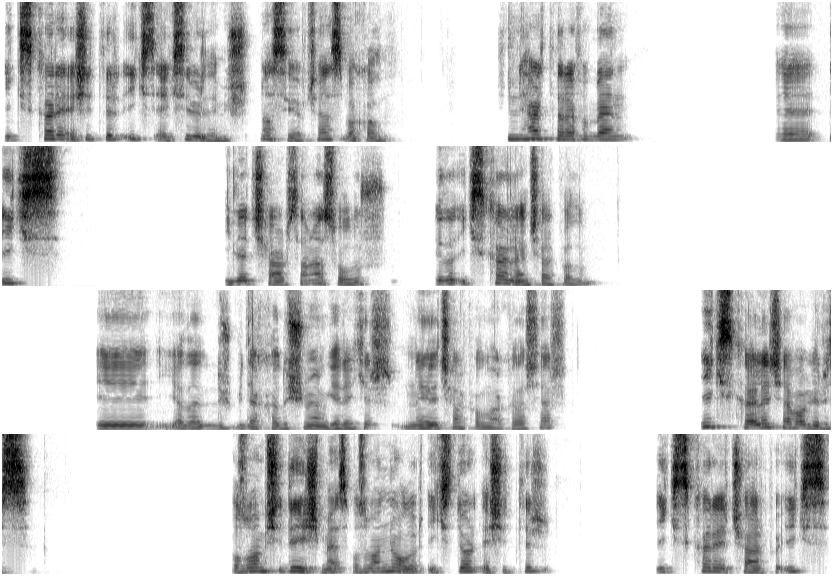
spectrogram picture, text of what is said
X kare eşittir x eksi 1 demiş. Nasıl yapacağız? Bakalım. Şimdi her tarafı ben e, x ile çarpsam nasıl olur? Ya da x kare ile çarpalım. E, ya da bir dakika düşünmem gerekir. Neyle çarpalım arkadaşlar? x kare ile çarpabiliriz. O zaman bir şey değişmez. O zaman ne olur? x4 eşittir. x kare çarpı x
